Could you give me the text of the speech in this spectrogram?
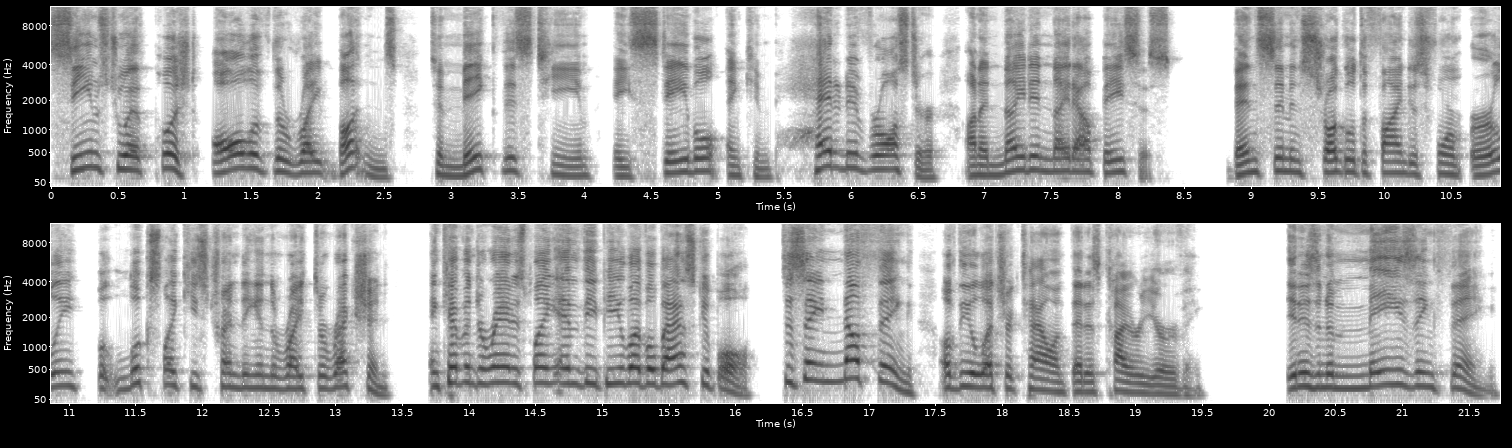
seems to have pushed all of the right buttons to make this team a stable and competitive roster on a night in, night out basis. Ben Simmons struggled to find his form early, but looks like he's trending in the right direction. And Kevin Durant is playing MVP level basketball, to say nothing of the electric talent that is Kyrie Irving. It is an amazing thing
